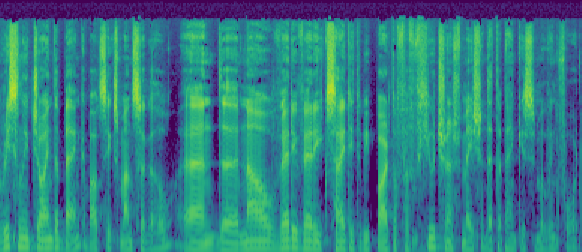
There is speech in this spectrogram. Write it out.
Recently joined the bank about six months ago, and uh, now very, very excited to be part of a huge transformation that the bank is moving forward.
